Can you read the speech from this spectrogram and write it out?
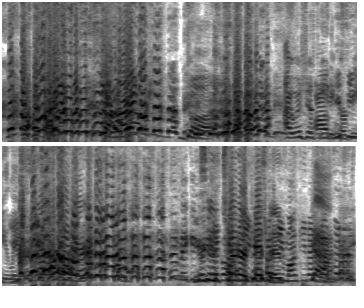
Duh. I was just Um, eating you her see- feet you later. Making You're sure just to go cheddar eat kisses. Monkey that's Yeah. downstairs.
